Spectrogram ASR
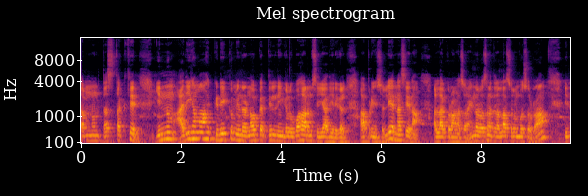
தம்னுன் தஸ் தக்திர் இன்னும் அதிகமாக கிடைக்கும் என்ற நோக்கத்தில் நீங்கள் உபகாரம் செய்யாதீர்கள். அப்படின்னு சொல்லி என்ன செய்யலாம் அல்லாஹ் குரானில் சொல்கிறான் இன்னொரு வசனத்தில் எல்லாம் சொல்லும்போது சொல்கிறான் இது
